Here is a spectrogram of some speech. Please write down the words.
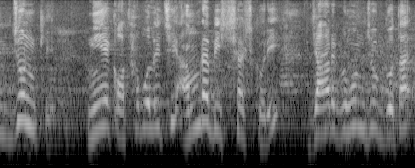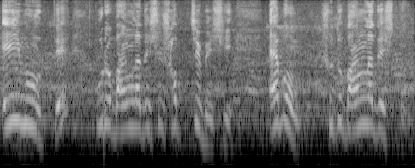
একজনকে নিয়ে কথা বলেছি, আমরা বিশ্বাস করি যার গ্রহণযোগ্যতা এই মুহূর্তে পুরো বাংলাদেশে সবচেয়ে বেশি। এবং শুধু বাংলাদেশ নয়,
